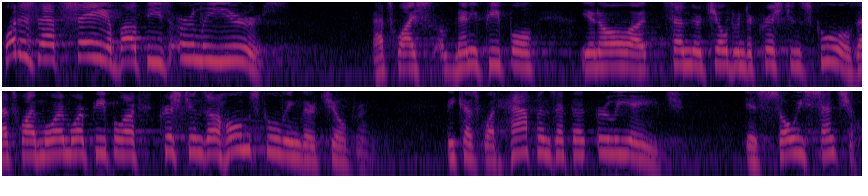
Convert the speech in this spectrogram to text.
What does that say about these early years? That's why many people, you know, uh, send their children to Christian schools. That's why more and more people are Christians are homeschooling their children. Because what happens at that early age is so essential,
